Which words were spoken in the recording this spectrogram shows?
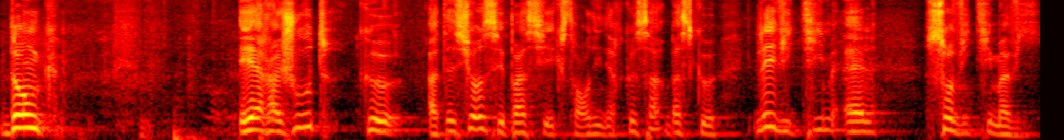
Donc, Et elle rajoute que, attention, c'est pas si extraordinaire que ça, parce que les victimes, elles, sont victimes à vie.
